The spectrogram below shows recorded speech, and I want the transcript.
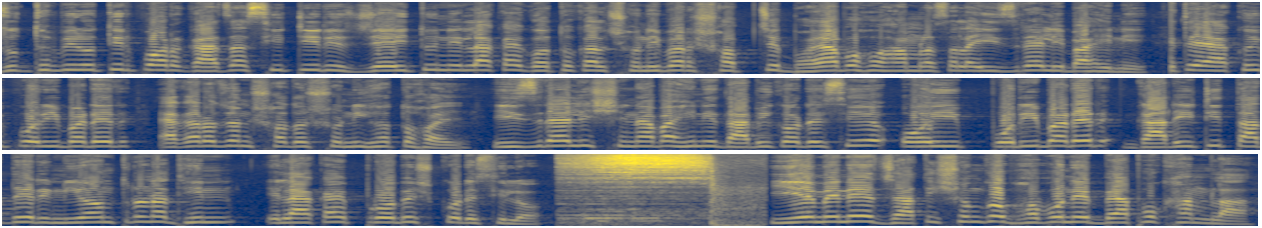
যুদ্ধবিরতির পর গাজা সিটির জেইতুন এলাকায় গতকাল শনিবার সবচেয়ে ভয়াবহ হামলা চালায় ইসরায়েলি বাহিনী। এতে একই পরিবারের এগারো জন সদস্য নিহত হয়। ইসরায়েলি সেনাবাহিনী দাবি করেছে, ওই পরিবারের গাড়িটি তাদের নিয়ন্ত্রণাধীন এলাকায় প্রবেশ করেছিল। ইয়েমেনে জাতিসংঘ ভবনে ব্যাপক হামলা।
